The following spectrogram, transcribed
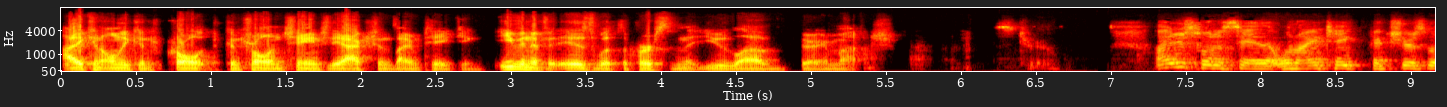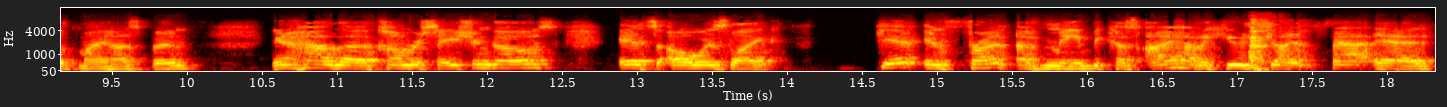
I can only control control and change the actions I'm taking, even if it is with the person that you love very much." I just want to say that when I take pictures with my husband, you know how the conversation goes? It's always like, get in front of me because I have a huge giant fat head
